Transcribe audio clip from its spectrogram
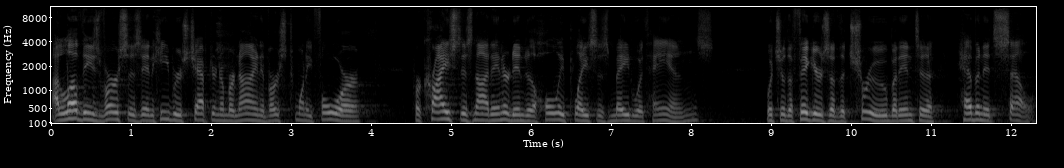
I love these verses in Hebrews chapter number 9 and verse 24. For Christ is not entered into the holy places made with hands, which are the figures of the true, but into heaven itself,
